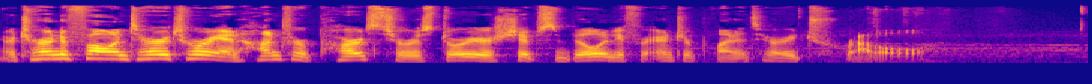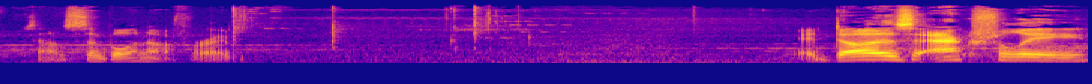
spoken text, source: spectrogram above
Return to fallen territory and hunt for parts to restore your ship's ability for interplanetary travel. Sounds simple enough, right? It does actually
